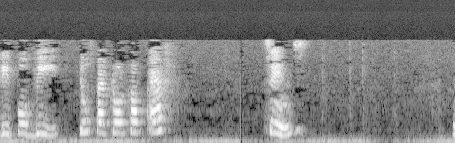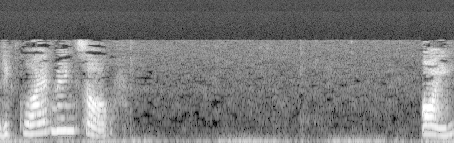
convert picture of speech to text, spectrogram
depot B to petrol pump F. Since requirements of oil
